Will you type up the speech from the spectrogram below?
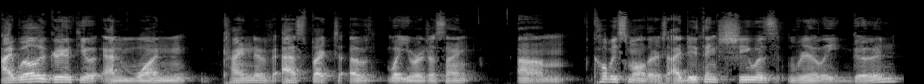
I will agree with you on one kind of aspect of what you were just saying. Um, Colby Smulders, I do think she was really good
